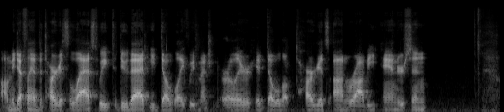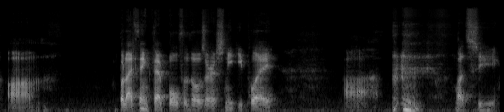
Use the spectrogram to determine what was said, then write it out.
Um, he definitely had the targets last week to do that. He dealt, like we mentioned earlier, he had doubled up targets on Robbie Anderson. Um, but I think that both of those are a sneaky play. Uh, let's see.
